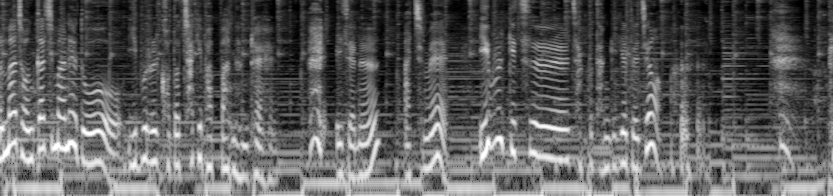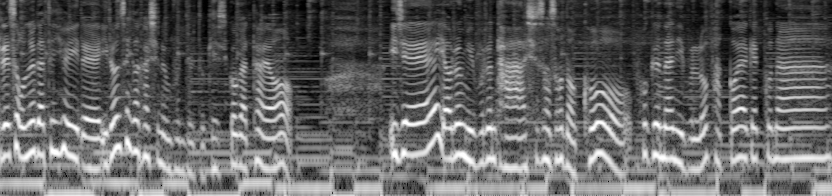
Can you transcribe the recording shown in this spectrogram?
얼마 전까지만 해도 이불을 걷어차기 바빴는데 이제는 아침에 이불깃을 자꾸 당기게 되죠. 그래서 오늘 같은 휴일에 이런 생각하시는 분들도 계실 것 같아요. 이제 여름 이불은 다 씻어서 넣고 포근한 이불로 바꿔야겠구나.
